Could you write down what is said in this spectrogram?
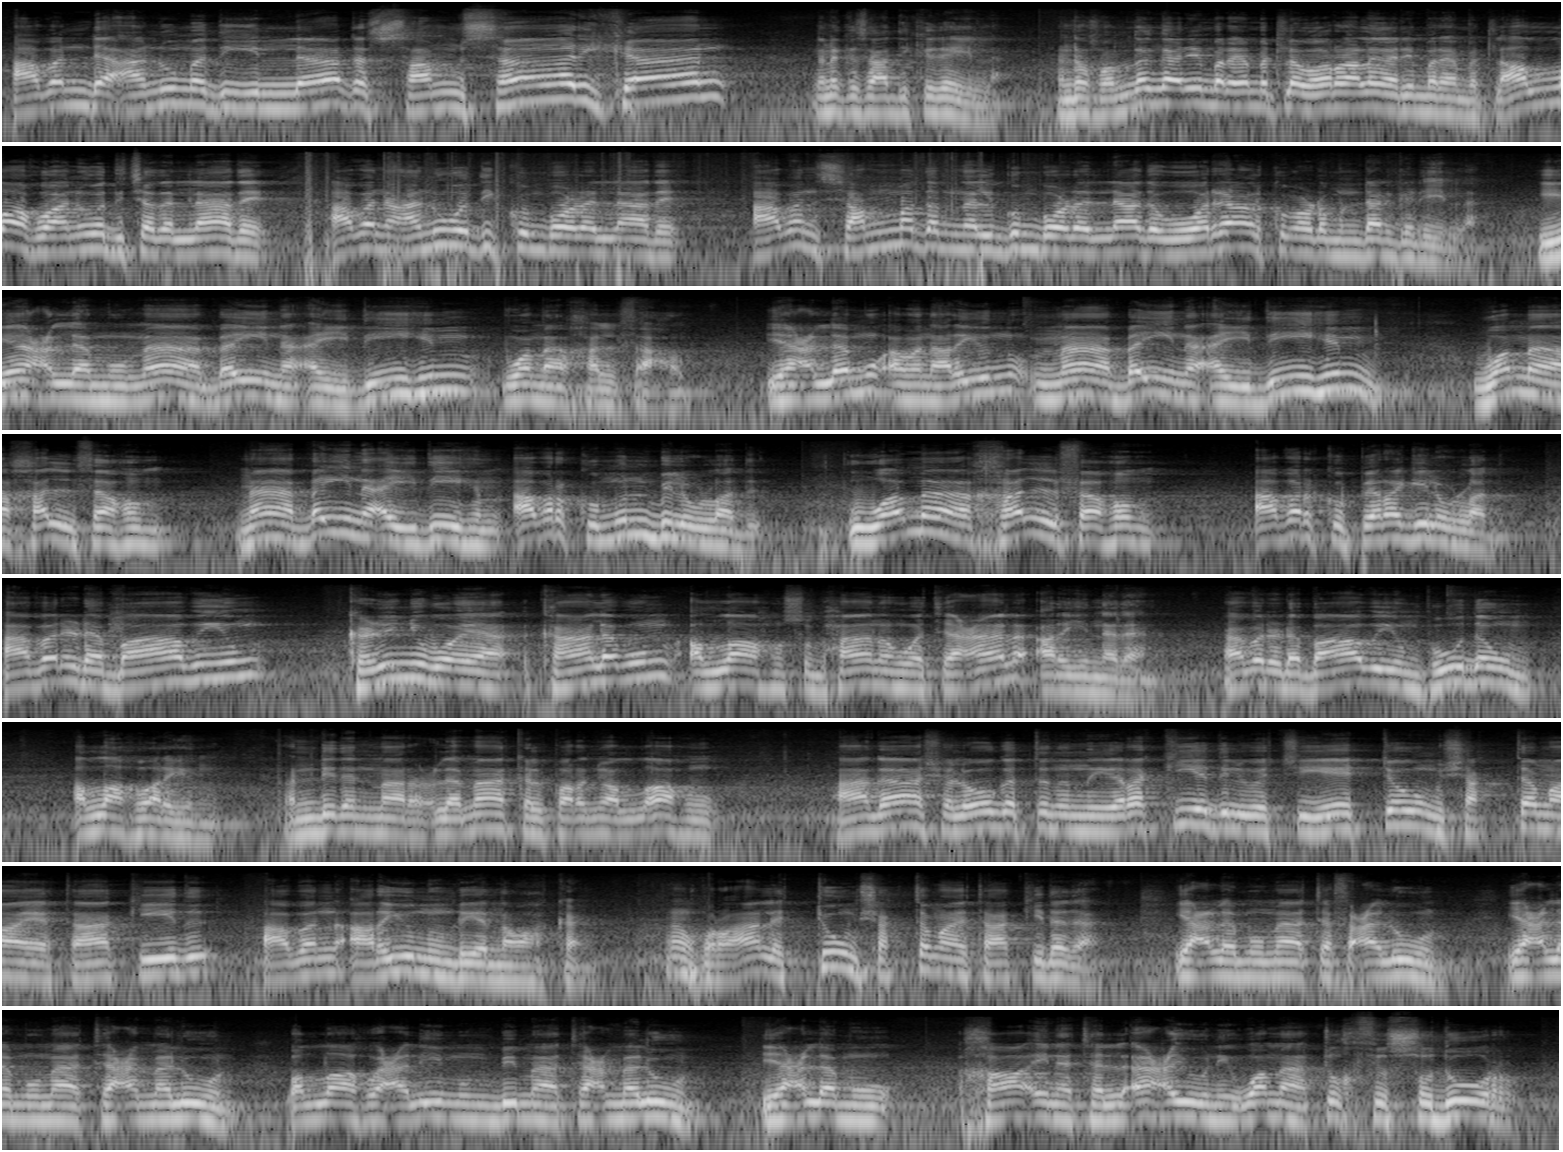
അവന്റെ അനുമതിയില്ലാതെ സംസാരിക്കാൻ നിനക്ക് സാധിക്കുകയില്ല. എന്റെ സ്വന്തം കാര്യം പറയാൻ പറ്റില്ല വേറൊരാളെ കാര്യം പറയാൻ പറ്റില്ല. അള്ളാഹു അനുവദിച്ചതല്ലാതെ അവൻ അനുവദിക്കുമ്പോഴല്ലാതെ അവൻ സമ്മതം നൽകുമ്പോഴല്ലാതെ ഒരാൾക്കും അവിടെ മുണ്ടാൻ കഴിയില്ല. അവൻ അറിയുന്നു അവർക്ക് മുൻപിലുള്ളത്. അവർക്കു പിറകിലുള്ളത്. അവരുടെ ഭാവിയും കഴിഞ്ഞുപോയ കാലവും അള്ളാഹു സുബാനഹുവ ചാല അറിയുന്നതാണ്. അവരുടെ ഭാവിയും ഭൂതവും അള്ളാഹു അറിയുന്നു. പണ്ഡിതന്മാർ ലമാക്കൾ പറഞ്ഞു അള്ളാഹു ആകാശലോകത്ത് നിന്ന് ഇറക്കിയതിൽ വെച്ച് ഏറ്റവും ശക്തമായ താക്കീത് അവൻ അറിയുന്നുണ്ട് എന്ന വാക്കാണ്. ഖുർആൻ ഏറ്റവും ശക്തമായ താക്കീത് അതാണ്. യഅലമുമാ തഫഅലൂൻ യഅലമുമാ തഅമലൂൻ വല്ലാഹു അലീമും ബിമാ തഅമലൂൻ യഅലമു വമാ തുഖ്ഫി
